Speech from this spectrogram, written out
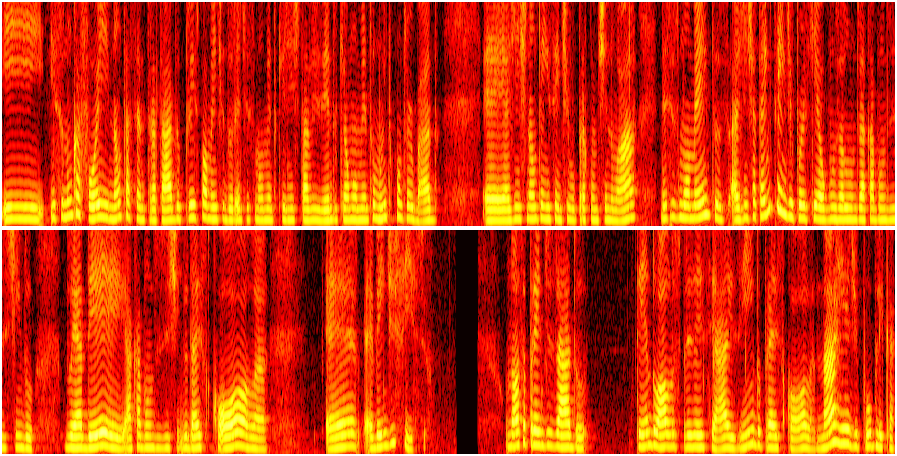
e isso nunca foi e não está sendo tratado, principalmente durante esse momento que a gente está vivendo, que é um momento muito conturbado. É, a gente não tem incentivo para continuar. Nesses momentos, a gente até entende porque alguns alunos acabam desistindo do EAD, acabam desistindo da escola. É, é bem difícil. O nosso aprendizado tendo aulas presenciais, indo para a escola, na rede pública,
